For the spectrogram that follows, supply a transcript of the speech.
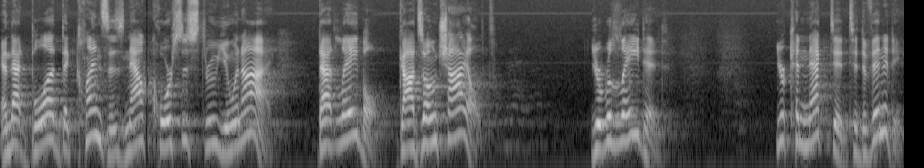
And that blood that cleanses now courses through you and I. That label, God's own child. You're related. You're connected to divinity.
